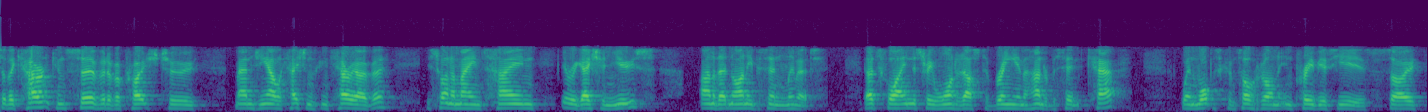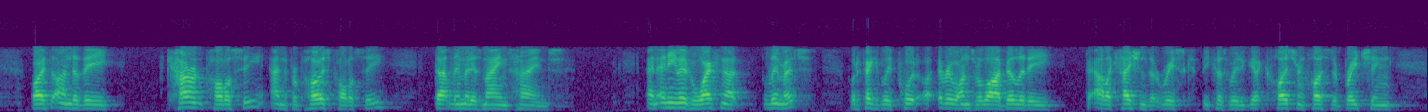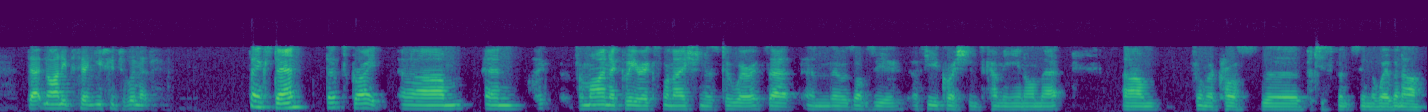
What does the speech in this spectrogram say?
So the current conservative approach to managing allocations can carry over is trying to maintain irrigation use under that 90% limit. That's why industry wanted us to bring in a 100% cap when what was consulted on in previous years. So both under the current policy and the proposed policy, that limit is maintained. And any move away from that limit would effectively put everyone's reliability for allocations at risk because we get closer and closer to breaching that 90% usage limit. Thanks, Dan. That's great. Um, and for mine, a clear explanation as to where it's at, and there was obviously a, a few questions coming in on that um, from across the participants in the webinar.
